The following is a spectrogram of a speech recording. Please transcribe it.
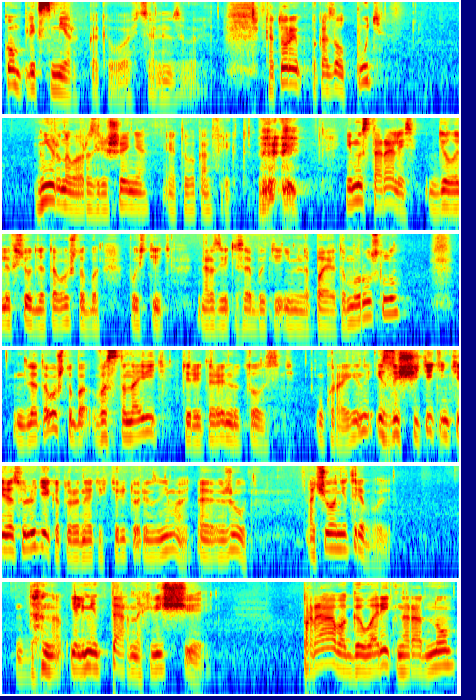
комплекс мер, как его официально называют, который показал путь мирного разрешения этого конфликта. И мы старались, делали все для того, чтобы пустить развитие событий именно по этому руслу, для того, чтобы восстановить территориальную целостность Украины и защитить интересы людей, которые на этих территориях занимают, э, живут. А чего они требовали? Да элементарных вещей. Право говорить на родном,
